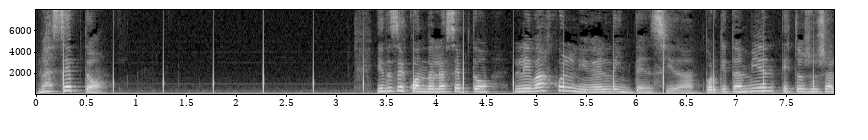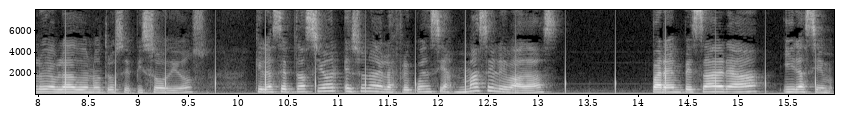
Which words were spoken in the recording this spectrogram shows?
Lo acepto. Y entonces cuando lo acepto, le bajo el nivel de intensidad, porque también, esto yo ya lo he hablado en otros episodios, que la aceptación es una de las frecuencias más elevadas para empezar a ir hacia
